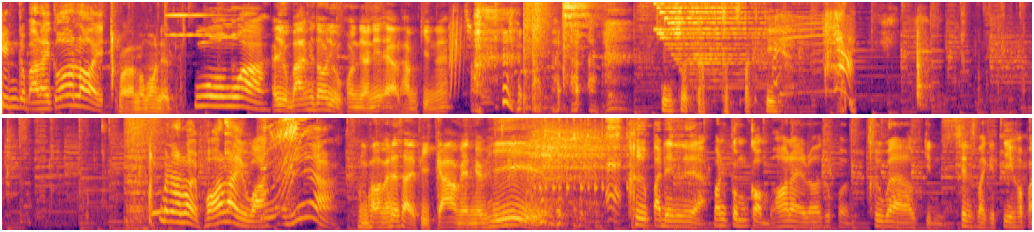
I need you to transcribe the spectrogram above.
กินกับอะไรก็อร่อยบอกแล้วมะม่วงเด็ดงงว่ะไออยู่บ้านพี่โตอยู่คนเดียวนี่แอบทำกินนะกุ้งสดกับกับสปาเกตตี้มันอร่อยเพราะอะไรวะเนี่ย เพราะเราไม่ได้ใส่พริกเก้าเม็ดไงพี่ คือประเด็นเลยอะมันกลมกล่อมเพราะอะไรรู้ไหมทุกคน คือเวลาเรากินเส้นสปาเกตตี้เข้าไป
